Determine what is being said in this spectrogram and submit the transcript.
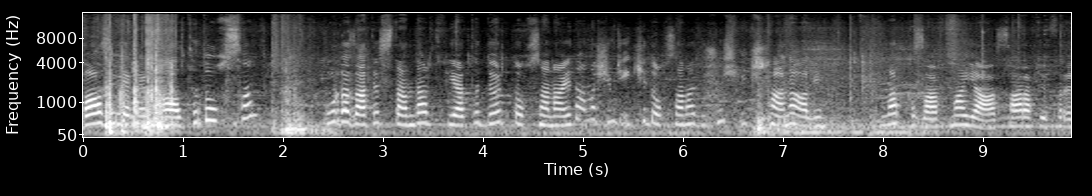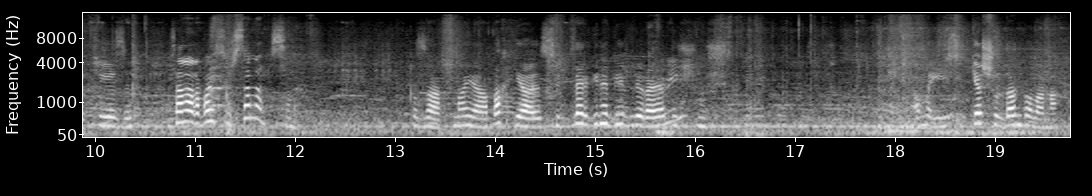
Bazı yerlerin 6.90. Burada zaten standart fiyatı 4.90 aydı ama şimdi 2.90'a düşmüş. 3 tane alayım. Bunlar kızartma yağı, Sara fritiyezi. Sen arabayı sürsene kızım. Kızartma yağı. Bak ya sütler yine 1 liraya düşmüş. Ama iyi süt. Gel şuradan dolanak.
